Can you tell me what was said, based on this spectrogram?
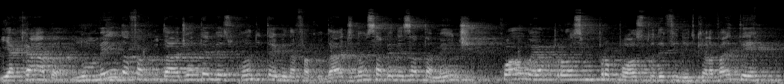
e acaba no meio da faculdade ou até mesmo quando termina a faculdade não sabendo exatamente qual é o próximo propósito definido que ela vai ter.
